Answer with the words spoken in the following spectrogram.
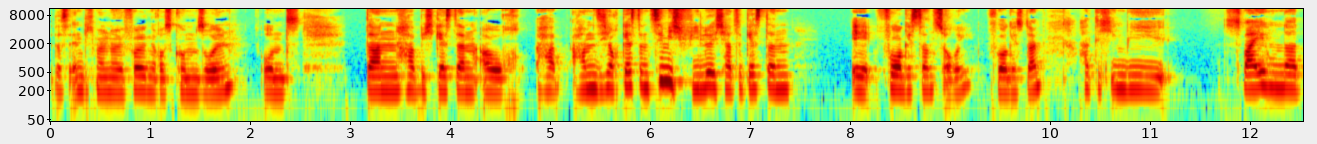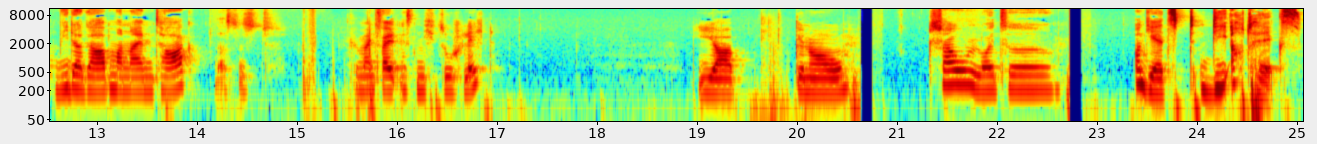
dass endlich mal neue Folgen rauskommen sollen. Und dann habe ich gestern auch, hab, haben sich auch gestern ziemlich viele, ich hatte gestern, äh, vorgestern, sorry, vorgestern, hatte ich irgendwie 200 Wiedergaben an einem Tag. Das ist für mein Verhältnis nicht so schlecht. Ja, genau. Ciao, Leute. Und jetzt die Outtakes.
